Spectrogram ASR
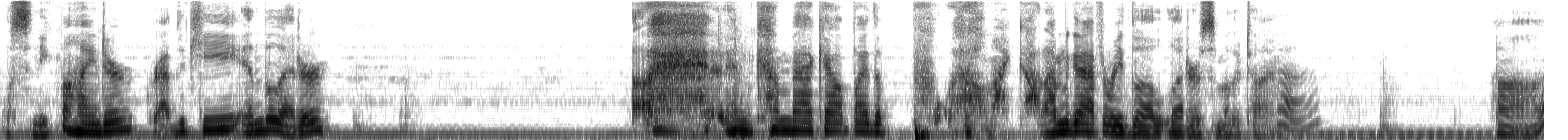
We'll sneak behind her, grab the key and the letter, uh, and come back out by the. Oh my god! I'm gonna have to read the letter some other time. huh? Huh?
